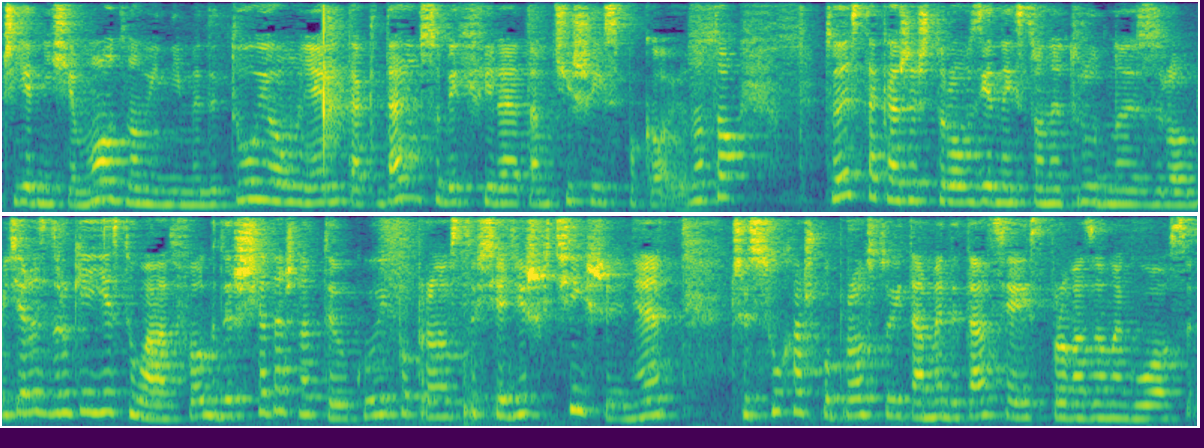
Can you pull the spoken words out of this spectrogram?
czy jedni się modlą, inni medytują, nie? I tak dają sobie chwilę tam ciszy i spokoju. No to to jest taka rzecz, którą z jednej strony trudno jest zrobić, ale z drugiej jest łatwo, gdyż siadasz na tyłku i po prostu siedzisz w ciszy, nie? Czy słuchasz po prostu i ta medytacja jest prowadzona głosem.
